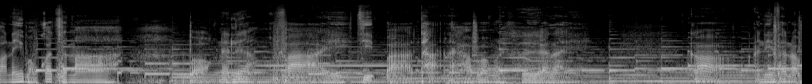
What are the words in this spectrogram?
ตอนนี้ผมก็จะมาบอกในเรื่องไฟล์จิปาถะนะครับ ว่ามันคืออะไร ก็อันนี้สำหรับ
